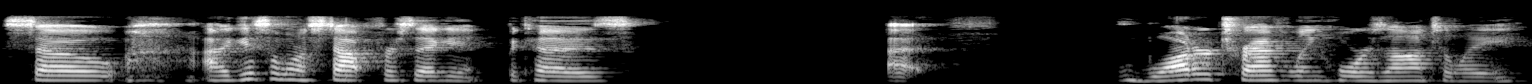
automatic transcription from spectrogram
So, I guess I want to stop for a second because uh, water traveling horizontally,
